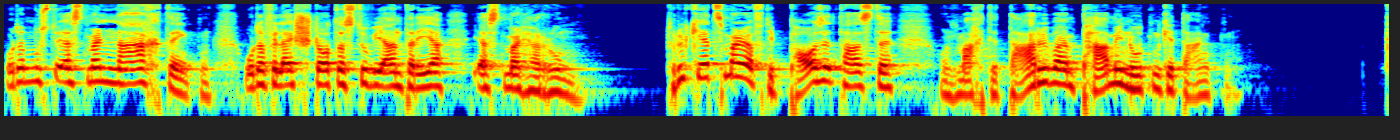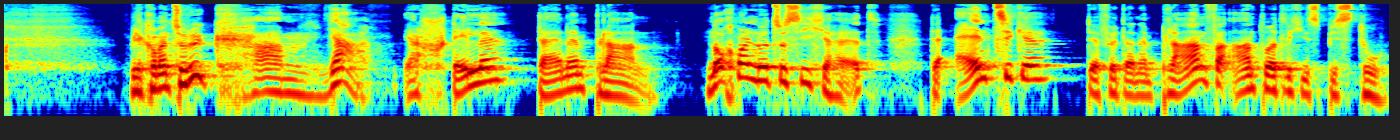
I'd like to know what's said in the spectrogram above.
Oder musst du erstmal nachdenken? Oder vielleicht stotterst du wie Andrea erstmal herum? Drück jetzt mal auf die Pause-Taste und mach dir darüber ein paar Minuten Gedanken. Willkommen zurück. Ähm, ja, erstelle deinen Plan. Nochmal nur zur Sicherheit. Der einzige, der für deinen Plan verantwortlich ist, bist du.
